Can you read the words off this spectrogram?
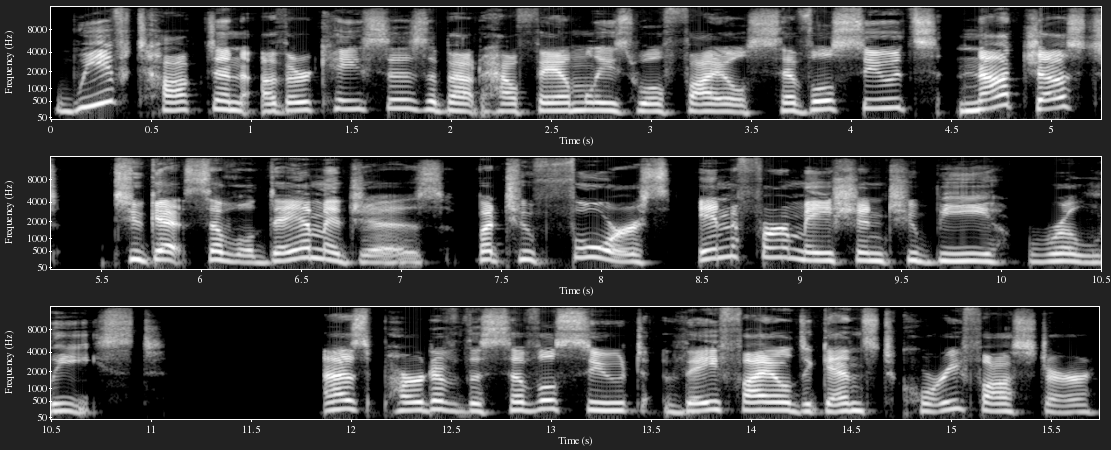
We've talked in other cases about how families will file civil suits, not just to get civil damages, but to force information to be released. As part of the civil suit they filed against Corey Foster,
